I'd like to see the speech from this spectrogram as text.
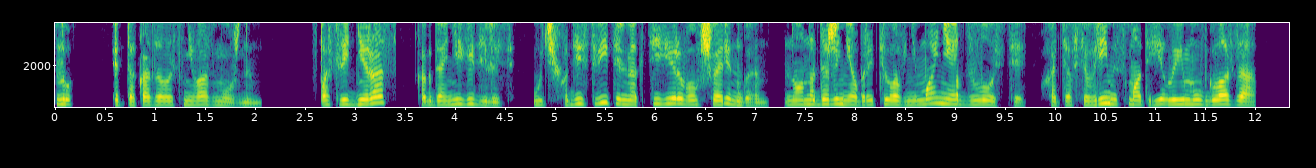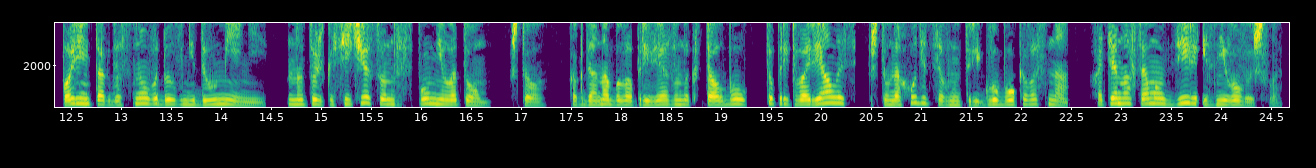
Но, это оказалось невозможным. В последний раз, когда они виделись, Учха действительно активировал Шаринган, но она даже не обратила внимания от злости, хотя все время смотрела ему в глаза. Парень тогда снова был в недоумении, но только сейчас он вспомнил о том, что, когда она была привязана к столбу, то притворялась, что находится внутри глубокого сна, хотя на самом деле из него вышла.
